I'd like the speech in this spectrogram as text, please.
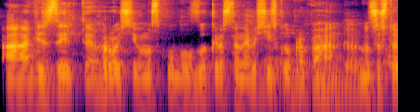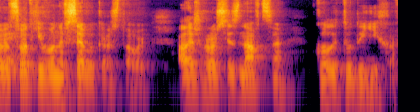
А візит Гросі в Москву був використаний російською пропагандою. Ну це 100%, вони все використовують. Але ж Гросі знав це, коли туди їхав.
